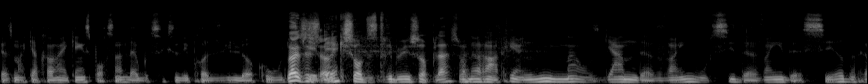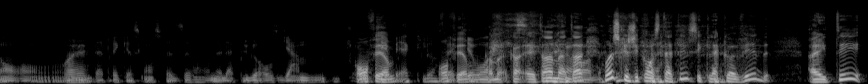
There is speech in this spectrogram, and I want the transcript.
quasiment 95% de la boutique, c'est des produits locaux du ça, qui sont distribués sur place. ouais. On a rentré une immense gamme de vins aussi, de vins de cidre. On- Ouais. D'après ce qu'on se fait dire, on a la plus grosse gamme Je au. Québec. là. On Fait ferme. que, ouais. Comme- quand- étant amateur. On- Moi, ce que j'ai constaté, c'est que la COVID a été.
